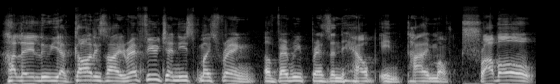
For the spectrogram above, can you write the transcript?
Hallelujah. God is my refuge and is my strength, a very present help in time of trouble.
